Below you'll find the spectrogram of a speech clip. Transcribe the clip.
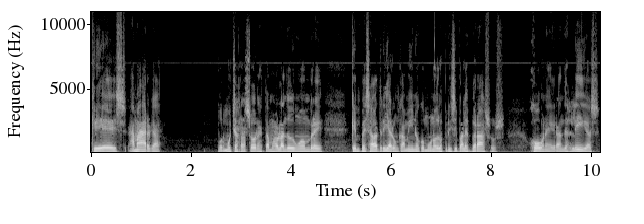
que es amarga por muchas razones. Estamos hablando de un hombre que empezaba a trillar un camino como uno de los principales brazos jóvenes de grandes ligas,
